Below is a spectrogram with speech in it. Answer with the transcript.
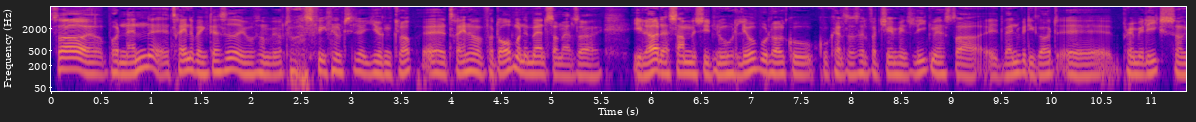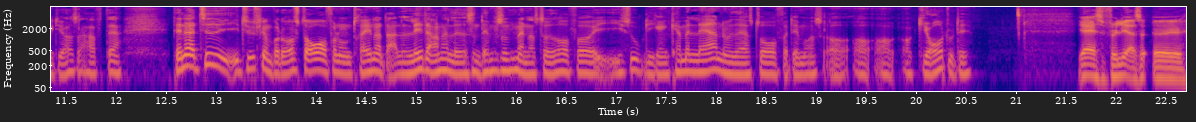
Så øh, på den anden øh, trænerbænk, der sidder jo, som vi jo også fik nævnt til, Jürgen Klopp, øh, træner for Dortmund, en mand, som altså i lørdag sammen med sit nu Liverpool-hold kunne, kunne kalde sig selv for Champions League-mester. Et vanvittigt godt øh, Premier League-sæson, de også har haft der. Den her tid i Tyskland, hvor du også står over for nogle trænere, der er lidt anderledes end dem, som man har stået over for i Superligaen, kan man lære noget af at stå over for dem også, og, og, og, og gjorde du det? Ja, selvfølgelig. Altså, øh,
